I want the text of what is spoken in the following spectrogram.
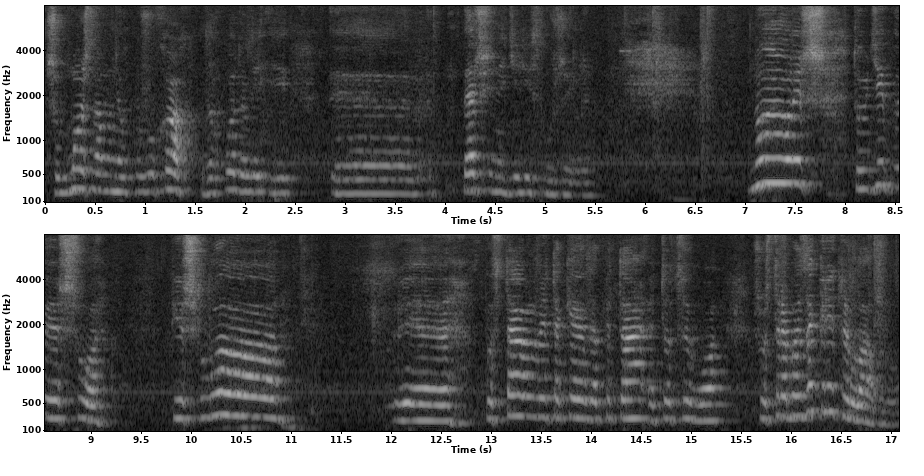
щоб можна вони в кожухах заходили і е, перші неділі служили. Ну, але ж тоді е, що? Пішло, е, поставили таке запитання, то цього, що ж треба закрити лавру.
